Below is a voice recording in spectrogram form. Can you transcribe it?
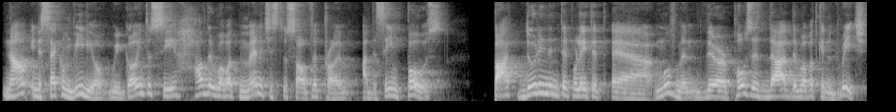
Now, in the second video, we're going to see how the robot manages to solve the problem at the same pose, but during the interpolated uh, movement, there are poses that the robot cannot reach.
